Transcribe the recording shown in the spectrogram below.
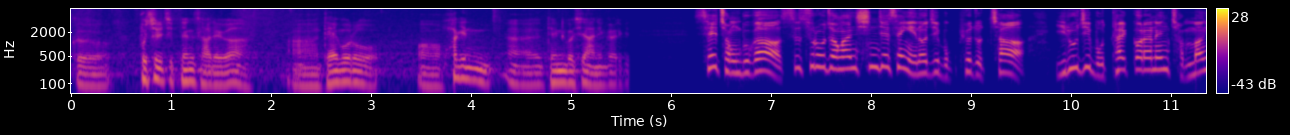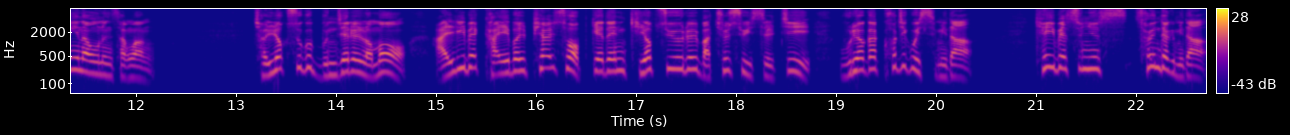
그 부실 집행 사례가 아, 대거로 어, 확인된 것이 아닌가 이렇게. 새 정부가 스스로 정한 신재생 에너지 목표조차 이루지 못할 거라는 전망이 나오는 상황. 전력 수급 문제를 넘어 알리백 가입을 피할 수 없게 된 기업 수요를 맞출 수 있을지 우려가 커지고 있습니다. KBS 뉴스 서윤덕입니다.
